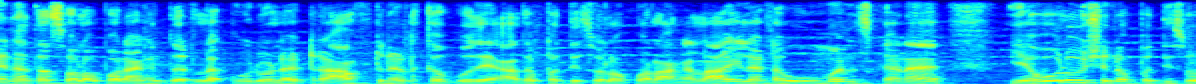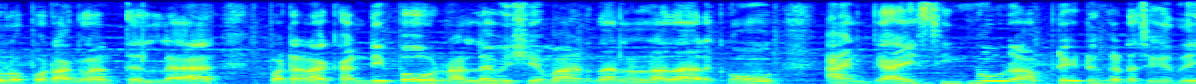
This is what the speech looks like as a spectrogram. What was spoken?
என்னத்தான் சொல்ல போகிறாங்கன்னு தெரில ஒருவேளை டிராஃப்ட் நடக்க போதே அதை பற்றி சொல்ல போகிறாங்களா இல்லாட்டா உமன்ஸ்க்கான எவல்யூஷனை பற்றி சொல்ல போகிறாங்களான்னு தெரில பட் ஆனால் கண்டிப்பாக ஒரு நல்ல விஷயமா இருந்தால் நல்லா தான் இருக்கும். அண்ட் கைஸ் இன்னொரு அப்டேட்டும் கிடச்சிக்குது.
